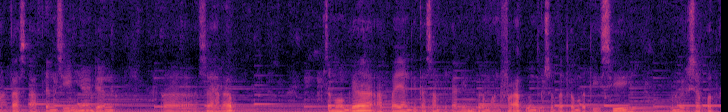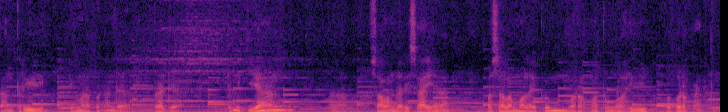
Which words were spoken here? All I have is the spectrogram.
atas atensinya dan uh, saya harap semoga apa yang kita sampaikan ini bermanfaat untuk sobat kompetisi pemirsa Pot Country di mana pun Anda berada. Demikian, uh, salam dari saya. Wassalamualaikum warahmatullahi wabarakatuh.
